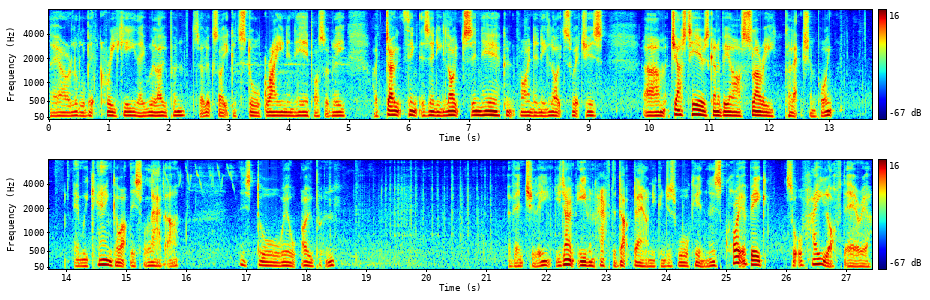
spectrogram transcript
they are a little bit creaky, they will open, so it looks like you could store grain in here possibly. I don't think there's any lights in here, couldn't find any light switches. Um, just here is going to be our slurry collection point, and we can go up this ladder. this door will open eventually. You don't even have to duck down, you can just walk in. There's quite a big sort of hayloft area.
